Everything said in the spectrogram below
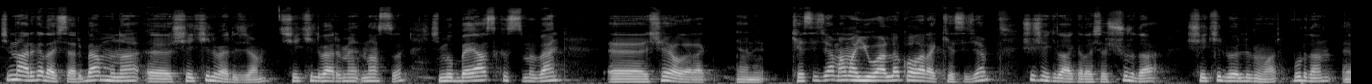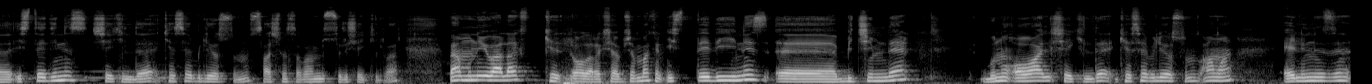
Şimdi arkadaşlar ben buna e, şekil vereceğim. Şekil verme nasıl? Şimdi bu beyaz kısmı ben e, şey olarak yani keseceğim ama yuvarlak olarak keseceğim. Şu şekilde arkadaşlar şurada şekil bölümü var. Buradan e, istediğiniz şekilde kesebiliyorsunuz. Saçma sapan bir sürü şekil var. Ben bunu yuvarlak olarak şey yapacağım. Bakın istediğiniz e, biçimde bunu oval şekilde kesebiliyorsunuz ama elinizin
